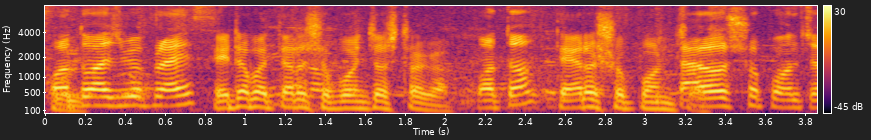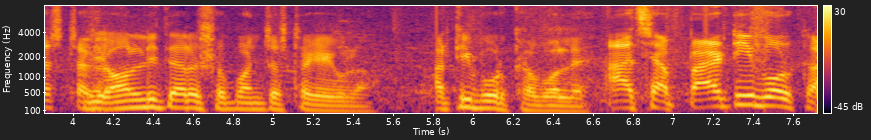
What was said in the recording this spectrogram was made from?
ফুল। কত আসবে প্রাইস এটা ভাই তেরোশো পঞ্চাশ টাকা। কত? তেরোশো পঞ্চাশ। তেরোশো পঞ্চাশ টাকা। অনলি তেরোশো পঞ্চাশ টাকা এগুলো। পাটি বোরখা বলে। আচ্ছা পার্টি বোরকা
